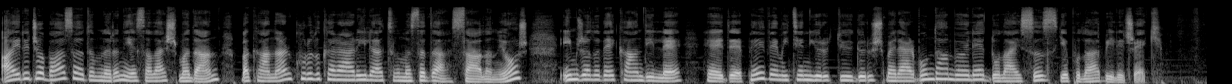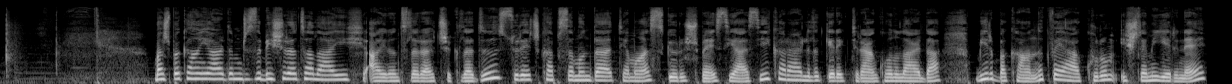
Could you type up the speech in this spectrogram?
Ayrıca bazı adımların yasalaşmadan Bakanlar Kurulu kararıyla atılması da sağlanıyor. İmralı ve Kandil'le HDP ve MIT'in yürüttüğü görüşmeler bundan böyle dolaysız yapılabilecek. Başbakan Yardımcısı Beşir Atalay ayrıntıları açıkladı. Süreç kapsamında temas, görüşme, siyasi kararlılık gerektiren konularda bir bakanlık veya kurum işlemi yerine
